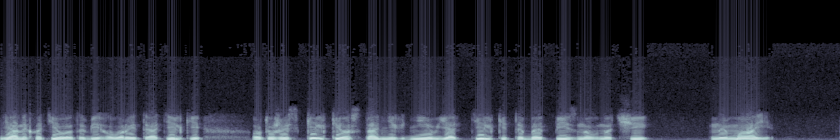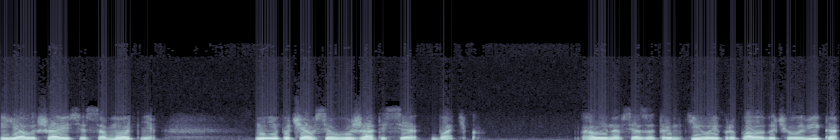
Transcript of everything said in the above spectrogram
Я не хотіла тобі говорити, а тільки от уже скільки останніх днів я тільки тебе пізно вночі немає, і я лишаюся самотня, мені почався ввижатися батько. Галина вся затремтіла і припала до чоловіка.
